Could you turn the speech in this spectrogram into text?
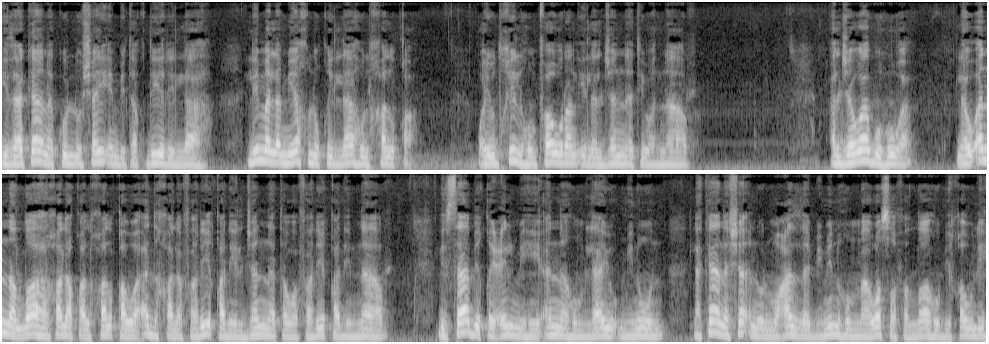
إذا كان كل شيء بتقدير الله لم لم يخلق الله الخلق؟ ويدخلهم فورا إلى الجنة والنار. الجواب هو لو أن الله خلق الخلق وأدخل فريقا الجنة وفريقا النار لسابق علمه أنهم لا يؤمنون لكان شأن المعذب منهم ما وصف الله بقوله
